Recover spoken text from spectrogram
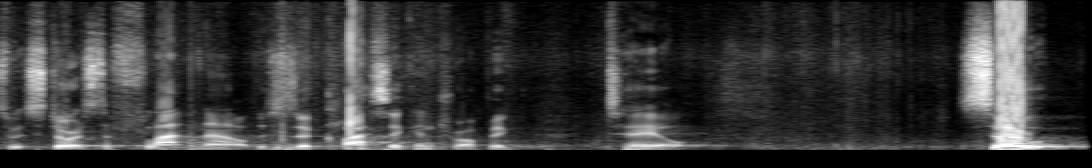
so it starts to flatten out. This is a classic entropic tale. So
